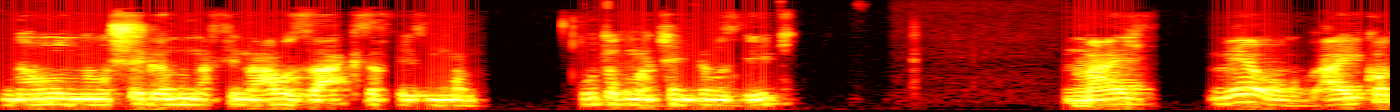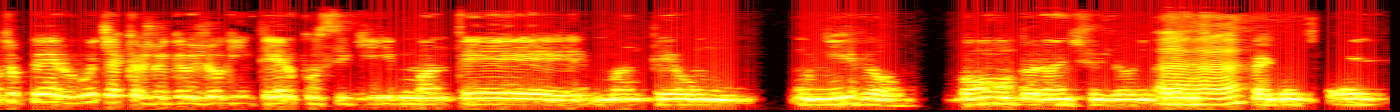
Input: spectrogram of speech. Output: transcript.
Não, não chegando na final, o Zaxa fez uma puta de uma Champions League. Mas, meu, aí contra o Perugia, que eu joguei o jogo inteiro, consegui manter, manter um, um nível bom durante o jogo inteiro, uhum. perdeu, de 3,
